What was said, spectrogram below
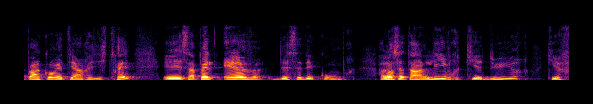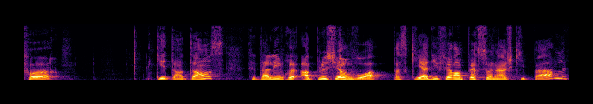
pas encore été enregistré, et il s'appelle Ève de ses décombres. Alors c'est un livre qui est dur, qui est fort, qui est intense. C'est un livre à plusieurs voix, parce qu'il y a différents personnages qui parlent,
